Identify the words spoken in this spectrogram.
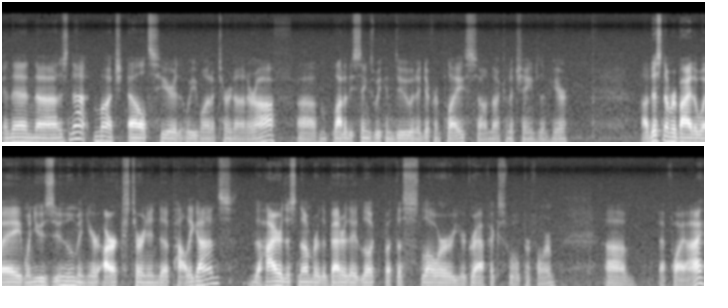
And then uh, there's not much else here that we want to turn on or off. Uh, a lot of these things we can do in a different place, so I'm not going to change them here. Uh, this number, by the way, when you zoom and your arcs turn into polygons, the higher this number, the better they look, but the slower your graphics will perform. Um, FYI.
